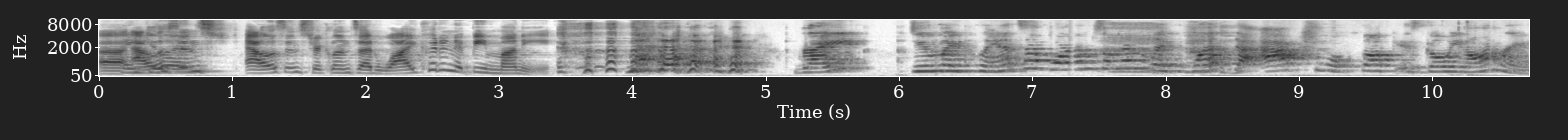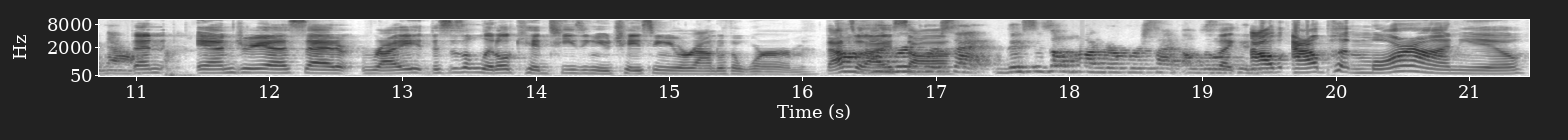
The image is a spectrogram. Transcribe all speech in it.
Uh, Thank Allison, Liz. Allison Strickland said, Why couldn't it be money? right? Do my plants have worms on them? Like, what the actual fuck is going on right now? then Andrea said, Right? This is a little kid teasing you, chasing you around with a worm. That's what I saw. 100%. This is a hundred percent a It's little like, kid. I'll, I'll put more on you.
